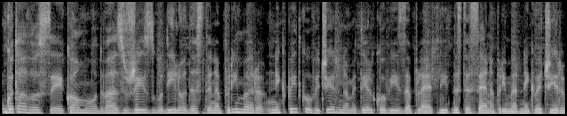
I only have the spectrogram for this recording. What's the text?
Gotovo se je komu od vas že zgodilo, da ste naprimer nek petkov večer na Metelkovi zapletli, da ste se naprimer nek večer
